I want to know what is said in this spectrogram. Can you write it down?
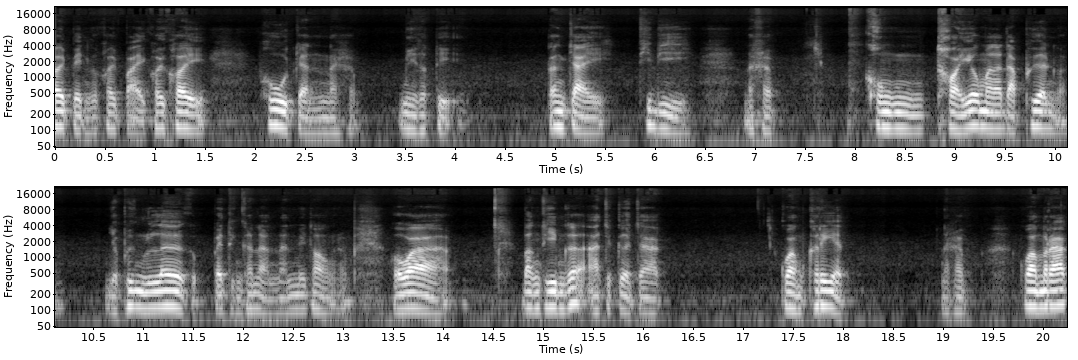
อยๆเป็นค่อยๆไป ค่อยๆพูดกันนะครับ มีสติตั้งใจที่ดีนะครับ คงถอยออกมาระดับเพื่อนก่อน อย่าเพิ่งเลิกไปถึงขนาดนั้นไม่ต้องครับ เพราะว่าบางทีมก็อาจจะเกิดจากความเครียดนะครับ ความรัก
